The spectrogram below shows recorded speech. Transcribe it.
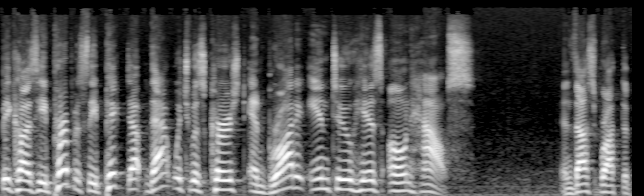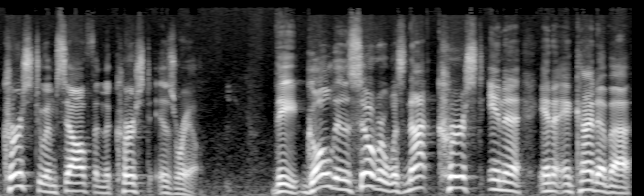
because he purposely picked up that which was cursed and brought it into his own house, and thus brought the curse to himself and the curse to Israel. The gold and the silver was not cursed in a, in a in kind of a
